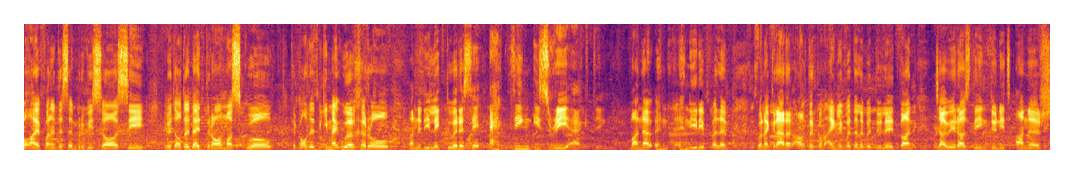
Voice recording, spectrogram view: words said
Baie van dit is improvisasie. Jy weet altyd by drama skool, ek altyd bietjie my oë gerol wanneer die lektore sê acting is reacting. Maar nou in in hierdie film kon ek regtig agterkom eintlik wat hulle bedoel het want Joey Rasdien doen iets anders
